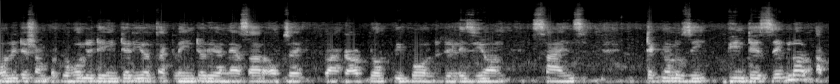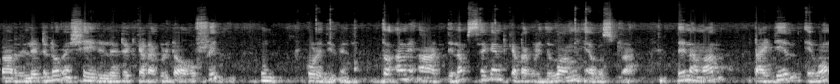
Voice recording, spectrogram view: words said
হলিডে সম্পর্কে হলিডে ইন্টেরিয়র থাকলে interior nature object outdoor people religion science technology vintage যেগুলো আপনার রিলেটেড হবে, সেই রিলেটেড ক্যাটাগরিটা অবশ্যই করে দিবেন। তো আমি আর্ট দিলাম সেকেন্ড ক্যাটাগরি দেবো আমি অ্যাবস্ট্রাক্ট দেন আমার টাইটেল এবং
